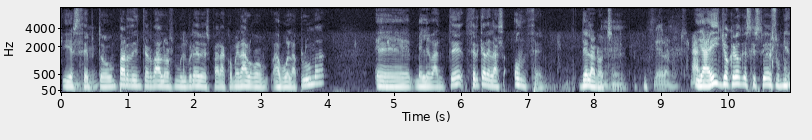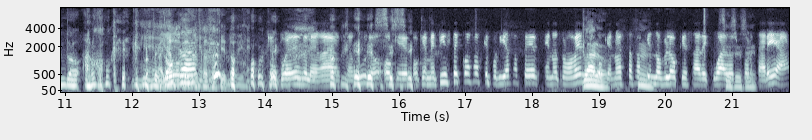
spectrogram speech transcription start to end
y excepto un par de intervalos muy breves para comer algo a vuela pluma, eh, me levanté cerca de las 11 de la noche. De la noche. Y ahí yo creo que es que estoy asumiendo algo que, que no me Hay algo que toca. no estás haciendo bien. o que que- puedes delegar, seguro, o, que, sí. o que metiste cosas que podías hacer en otro momento, Claro. o que no estás Mm. haciendo bloques adecuados Sí, sí, por sí. tareas,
